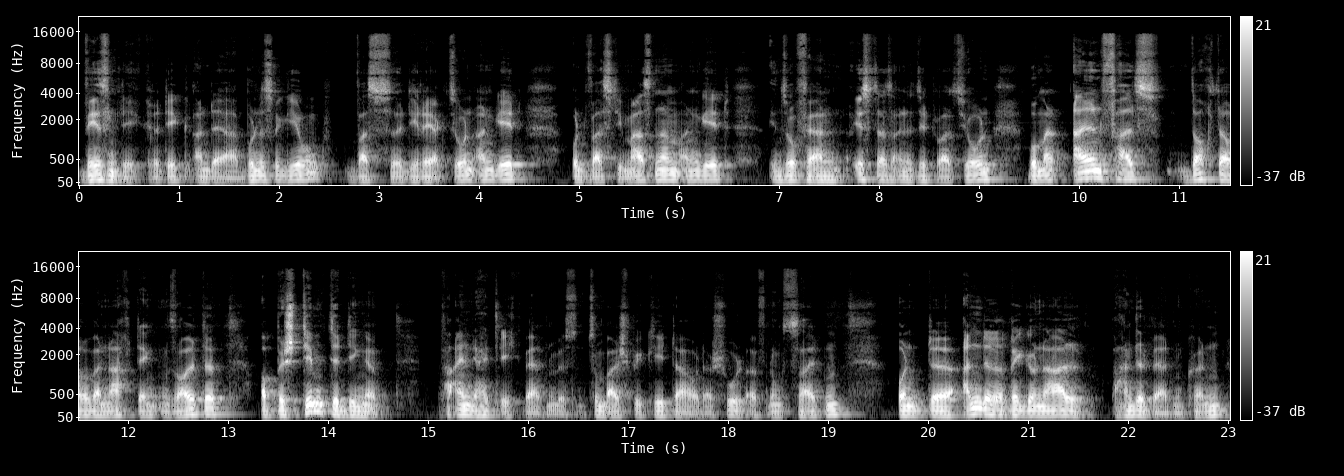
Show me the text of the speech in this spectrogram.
wesentliche Kritik an der Bundesregierung, was äh, die Reaktion angeht und was die Maßnahmen angeht. Insofern ist das eine Situation, wo man allenfalls doch darüber nachdenken sollte, ob bestimmte Dinge vereinheitlicht werden müssen, zum Beispiel Kita- oder Schulöffnungszeiten und äh, andere regional behandelt werden können.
